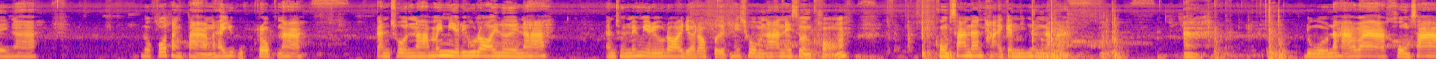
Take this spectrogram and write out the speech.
ยนะคะโลโก้ต่างๆนะคะ อยู่ครบนะคะ กันชนนะคะ ไม่มีริ้วรอยเลยนะคะ กันชนไม่มีริ้วรอย เดี๋ยวเราเปิดให้ชมนะคะในส่วนของโครงสร้างด้านท้ายกันนิดนึงนะคะ อ่า ดูนะคะว่าโครงสร้าง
